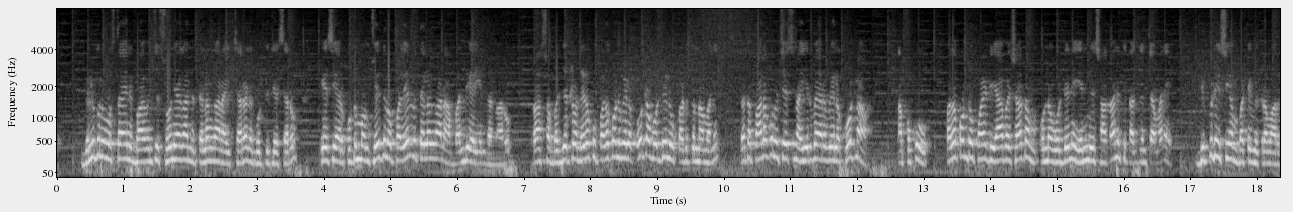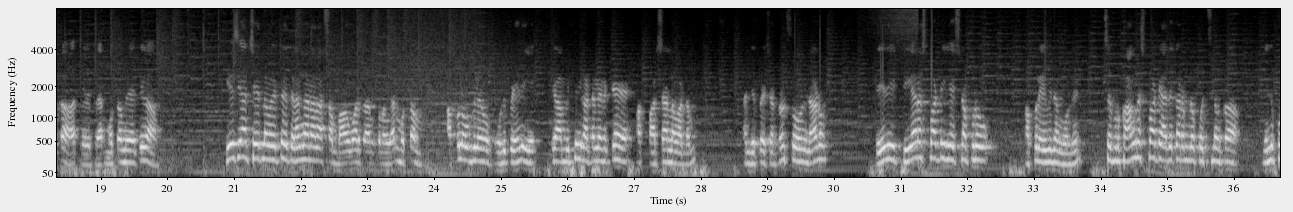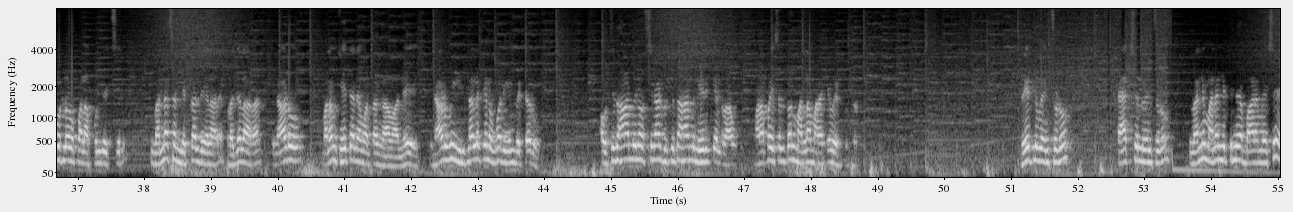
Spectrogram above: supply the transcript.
వెలుగులు వస్తాయని భావించి సోనియా గాంధీ తెలంగాణ ఇచ్చారని గుర్తు చేశారు. కేసీఆర్ కుటుంబం చేతిలో పదేళ్ళు తెలంగాణ బందీ అయిందన్నారు రాష్ట్ర బడ్జెట్లో నెలకు పదకొండు వేల కోట్ల వడ్డీలు కడుతున్నామని గత పాలకులు చేసిన ఇరవై ఆరు వేల కోట్ల అప్పుకు పదకొండు పాయింట్ యాభై శాతం ఉన్న వడ్డీని ఎనిమిది శాతానికి తగ్గించామని డిప్యూటీ సీఎం బట్టి విక్రమార్క తెలిపారు. మొత్తం మీద కేసీఆర్ చేతిలో పెడితే తెలంగాణ రాష్ట్రం బాగుపడుతుంది అనుకున్నాం కానీ మొత్తం అప్పుల ఉబ్బులో ఉండిపోయింది. ఇక ఆ మిత్తిని కట్టలేనికే మాకు పరిశానలో పడ్డం అని చెప్పేసి అంటారు సో ఈనాడు ఏది టీఆర్ఎస్ పార్టీ చేసినప్పుడు అప్పులు ఏ విధంగా ఉన్నాయి? సో ఇప్పుడు కాంగ్రెస్ పార్టీ అధికారంలోకి వచ్చినాక ఎన్ని కోట్ల రూపాయల అప్పులు తెచ్చారు ఇవన్నీ అసలు లెక్కలు తేలాలి. ప్రజలారా ఈనాడు మనం చైతన్యవంతం కావాలి. ఈనాడు ఈ ఇళ్ళకి ఎవ్వరు ఏం పెట్టరు. ఆ ఉచిత హామీలు వచ్చినట్టు ఉచిత హామీలు ఏడికెళ్ళి రావు. మన పైసలతో మళ్ళీ మనకే పెడుతుంటారు. రేట్లు పెంచుడు ట్యాక్సులు పెంచుడు ఇవన్నీ మన నెత్తి మీద భారం వేసే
